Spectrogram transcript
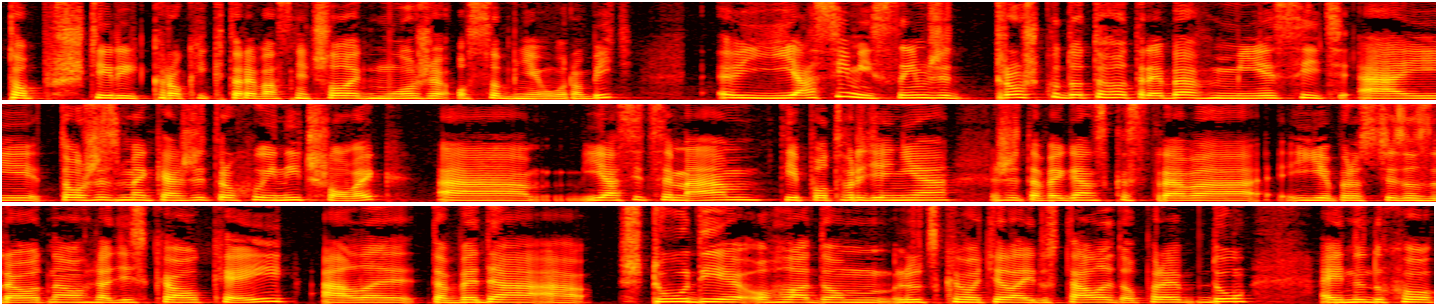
top 4 kroky, ktoré vlastne človek môže osobne urobiť. Ja si myslím, že trošku do toho treba vmiesiť aj to, že sme každý trochu iný človek. A ja síce mám tie potvrdenia, že tá vegánska strava je proste zo zdravotného hľadiska OK, ale tá veda a štúdie ohľadom ľudského tela idú stále dopredu a jednoducho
